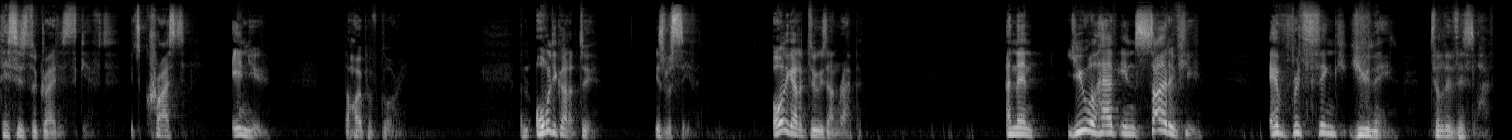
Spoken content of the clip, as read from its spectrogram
This is the greatest gift. It's Christ in you, the hope of glory. And all you got to do is receive it. All you got to do is unwrap it. And then you will have inside of you everything you need to live this life.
